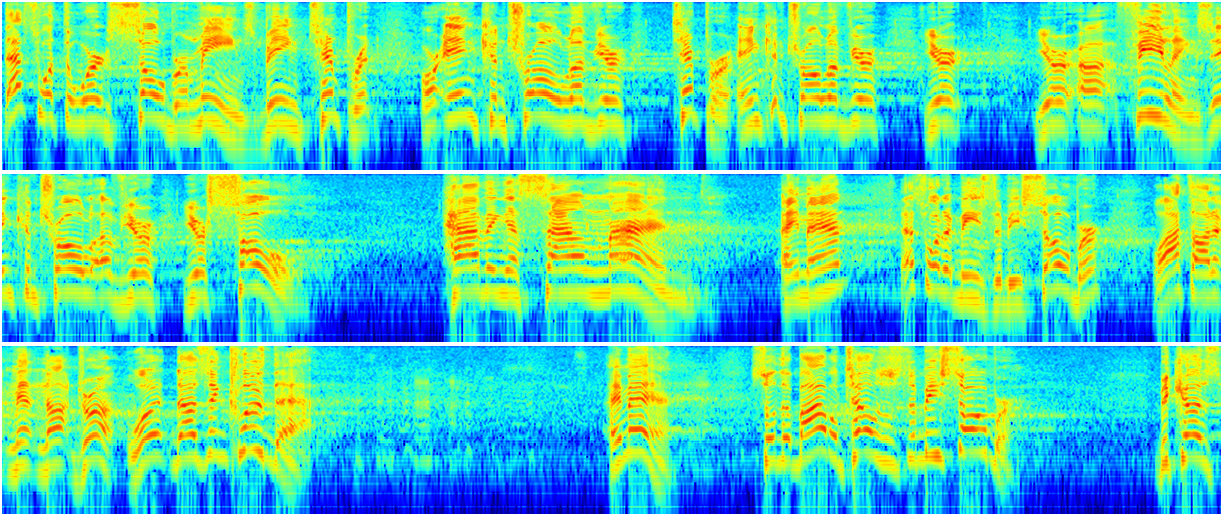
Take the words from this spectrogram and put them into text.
That's what the word sober means being temperate or in control of your temper, in control of your, your, your uh, feelings, in control of your, your soul, having a sound mind. Amen? That's what it means to be sober. Well, I thought it meant not drunk. Well, it does include that. Amen. So the Bible tells us to be sober. Because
